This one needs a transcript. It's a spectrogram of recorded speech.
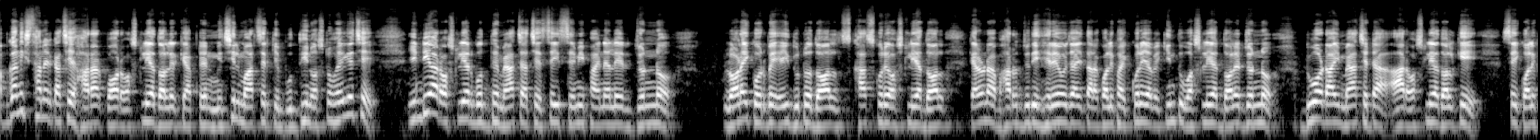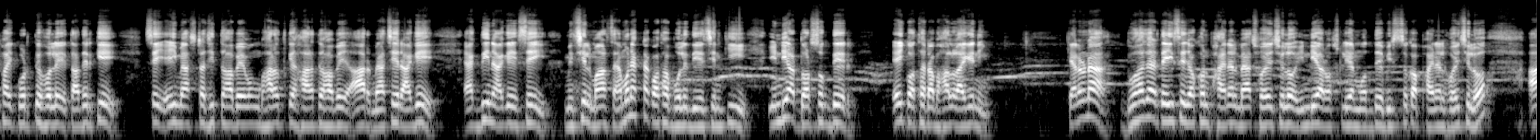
আফগানিস্তানের কাছে হারার পর অস্ট্রেলিয়া দলের ক্যাপ্টেন মিছিল মার্চের কি বুদ্ধি নষ্ট হয়ে গেছে। ইন্ডিয়া আর অস্ট্রেলিয়ার মধ্যে ম্যাচ আছে, সেই সেমিফাইনালের জন্য লড়াই করবে এই দুটো দল, খাস করে অস্ট্রেলিয়া দল। কেননা ভারত যদি হেরেও যায়, তারা কোয়ালিফাই করে যাবে। কিন্তু অস্ট্রেলিয়ার দলের জন্য ডুও ডাই ম্যাচ এটা। আর অস্ট্রেলিয়া দলকে সেই কোয়ালিফাই করতে হলে তাদেরকে সেই এই ম্যাচটা জিততে হবে এবং ভারতকে হারাতে হবে। আর ম্যাচের আগে, একদিন আগে সেই মিছিল মার্চ এমন একটা কথা বলে দিয়েছেন কি, ইন্ডিয়ার দর্শকদের এই কথাটা ভালো লাগেনি। কেননা দু হাজার তেইশে যখন ফাইনাল ম্যাচ হয়েছিল ইন্ডিয়া আর অস্ট্রেলিয়ার মধ্যে বিশ্বকাপ ফাইনাল হয়েছিল,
